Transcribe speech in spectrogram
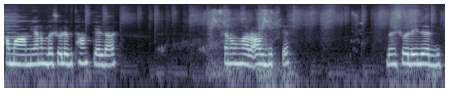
Tamam yanımda şöyle bir tank geldi. Sen onları al gitti. Ben şöyle ilerleyeyim.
